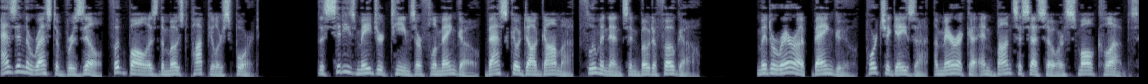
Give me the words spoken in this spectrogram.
As in the rest of Brazil, football is the most popular sport. The city's major teams are Flamengo, Vasco da Gama, Fluminense and Botafogo. Madureira, Bangu, Portuguesa, America and Bonsucesso are small clubs.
